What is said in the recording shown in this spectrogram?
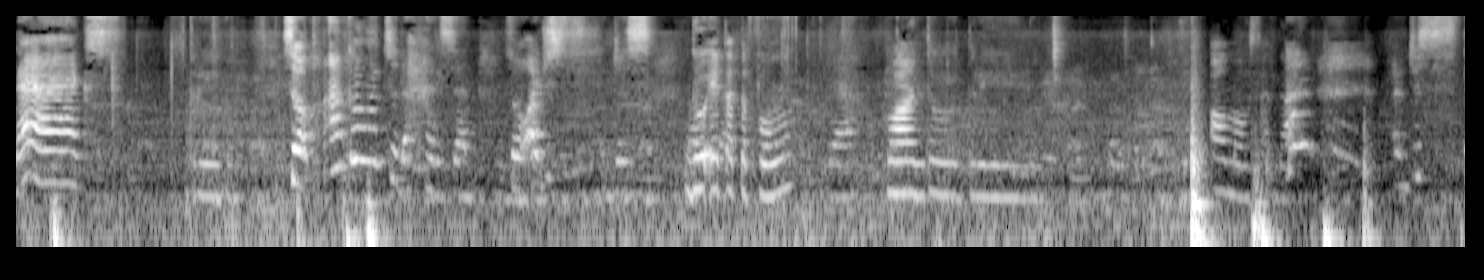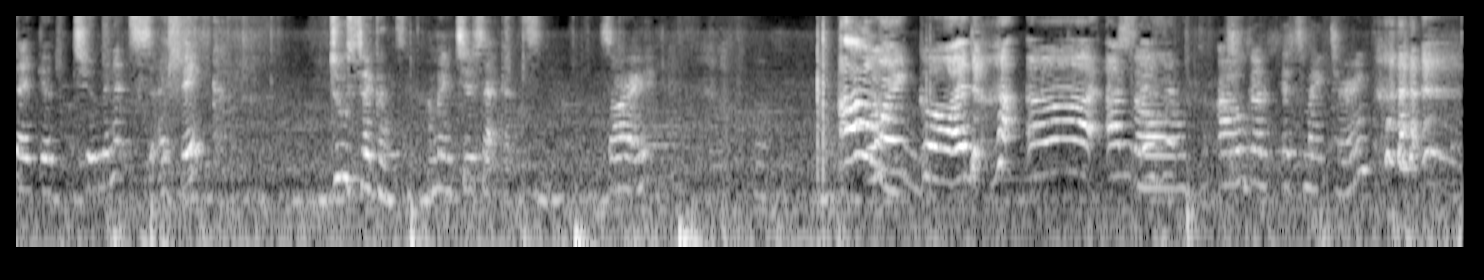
next. Three. So I'm going to the handstand. So I just just Do it at the phone. Yeah. One, two, three. Almost at that. I'm just take it two minutes, I think. Two seconds. I mean two seconds. Sorry. Oh my god! uh, I'm So I'll get. It's my turn.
